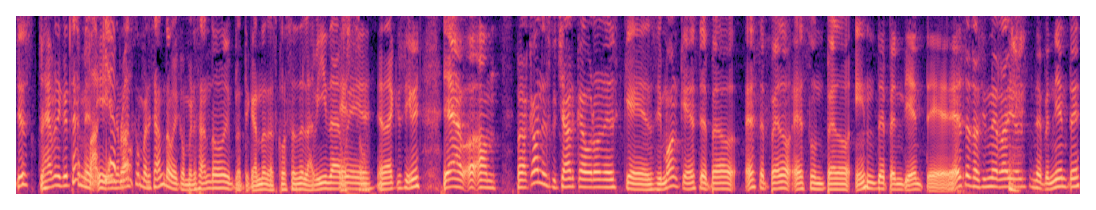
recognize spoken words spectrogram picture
just having a good time. man. Fuck y yeah, nomás bro. conversando, güey, conversando y platicando las cosas de la vida, güey. ¿Verdad que sí, güey? Yeah, um, pero acaban de escuchar, cabrones, que Simón, que este pedo, este pedo es un pedo independiente. Esta estación de radio es independiente.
